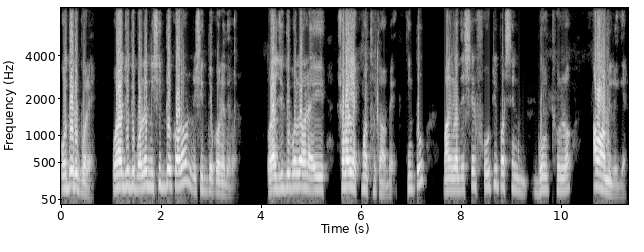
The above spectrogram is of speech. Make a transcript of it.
ওদের উপরে, ওরা যদি বলে নিষিদ্ধ করো, নিষিদ্ধ করে দেবেন ওরা যদি বলে, ওরা এই সবাই একমত হতে হবে। কিন্তু বাংলাদেশের ফোরটি পার্সেন্ট ভোট হলো আওয়ামী লীগের।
